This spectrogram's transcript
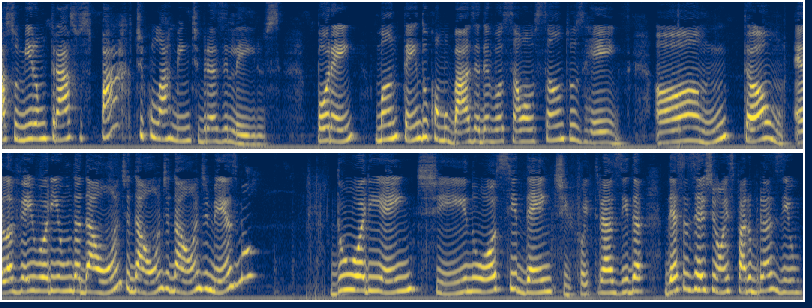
assumiram traços particularmente brasileiros, porém mantendo como base a devoção aos santos reis, ah, então ela veio oriunda da onde? Da onde? Da onde mesmo? Do Oriente e no Ocidente. Foi trazida dessas regiões para o Brasil,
